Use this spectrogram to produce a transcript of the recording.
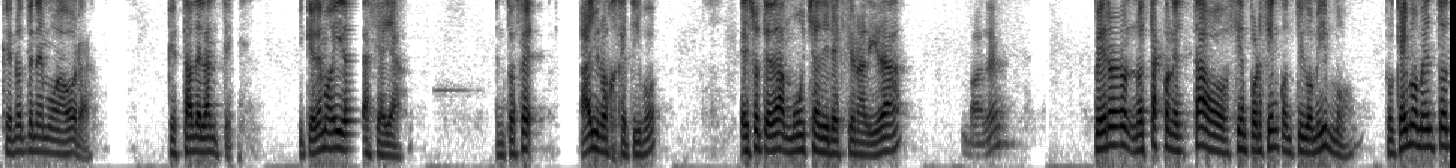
que no tenemos ahora, que está delante, y queremos ir hacia allá. Entonces, hay un objetivo, eso te da mucha direccionalidad, ¿vale? Pero no estás conectado 100% contigo mismo, porque hay momentos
